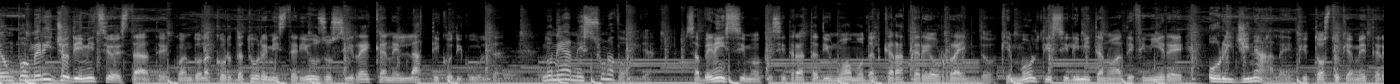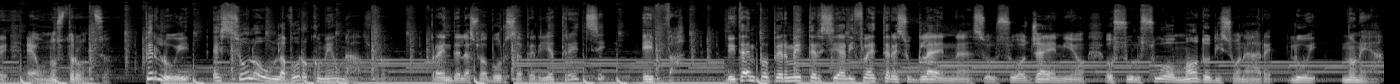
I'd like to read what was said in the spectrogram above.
È un pomeriggio di inizio estate, quando l'accordatore misterioso si reca nell'attico di Gould. Non ne ha nessuna voglia. Sa benissimo che si tratta di un uomo dal carattere orrendo, che molti si limitano a definire originale piuttosto che a mettere è uno stronzo. Per lui è solo un lavoro come un altro. Prende la sua borsa per gli attrezzi e va. Di tempo per mettersi a riflettere su Glenn, sul suo genio o sul suo modo di suonare, lui non ne ha.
